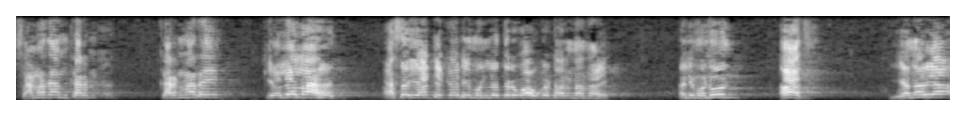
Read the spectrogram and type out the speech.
समाधान कर- करणारे केलेलं आहोत. असं या ठिकाणी म्हणलं तर वावगं ठरणार नाही. आणि म्हणून आज येणाऱ्या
